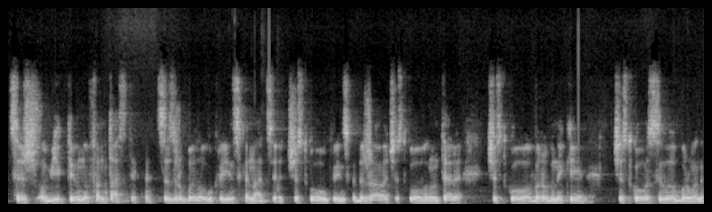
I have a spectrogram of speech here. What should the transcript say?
Це ж об'єктивно фантастика. Це зробила українська нація, частково українська держава, частково волонтери, частково виробники, частково сили оборони.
